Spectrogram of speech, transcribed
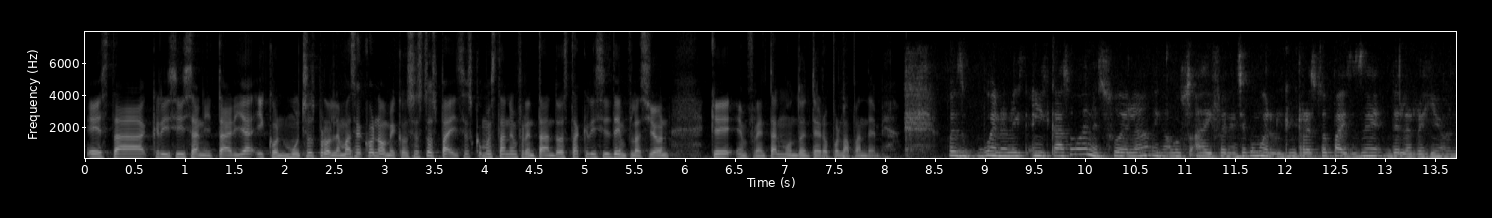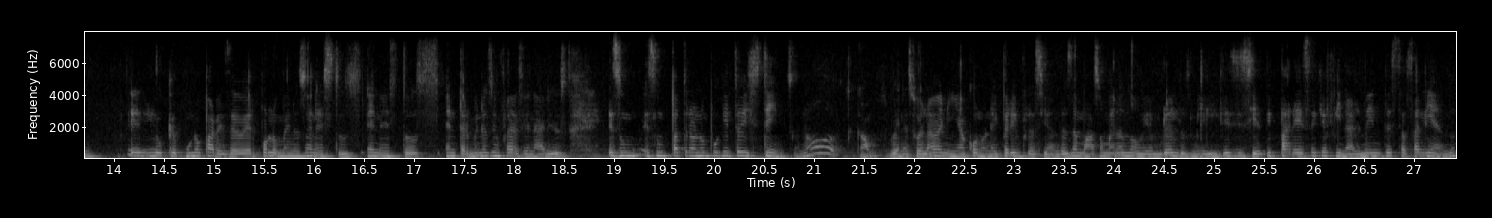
esta crisis sanitaria y con muchos problemas económicos. ¿Estos países cómo están enfrentando esta crisis de inflación que enfrenta el mundo entero por la pandemia? Pues bueno, en caso de Venezuela, digamos, a diferencia como el resto de países de, de la región, eh, lo que uno parece ver, por lo menos en estos, en estos, en términos inflacionarios, es un, es un patrón un poquito distinto, ¿no? Venezuela venía con una hiperinflación desde más o menos noviembre del 2017 y parece que finalmente está saliendo,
